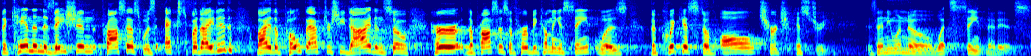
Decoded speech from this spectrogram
The canonization process was expedited by the pope after she died, and so her the process of her becoming a saint was the quickest of all church history. Does anyone know what saint that is?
